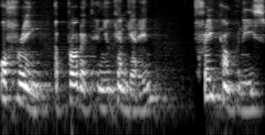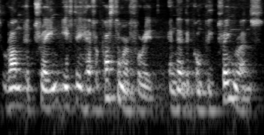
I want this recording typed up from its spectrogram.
offering a product and you can get in. Freight companies run a train if they have a customer for it, and then the complete train runs.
